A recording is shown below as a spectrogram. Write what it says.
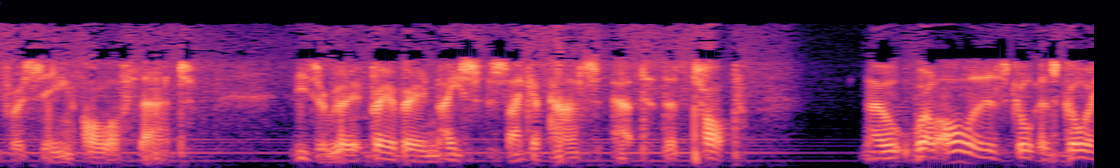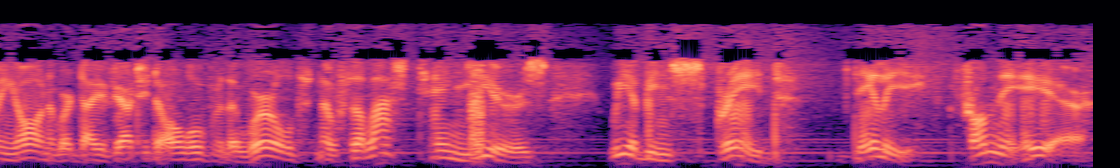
for saying all of that. These are very, very, very nice psychopaths at the top. Now, while all of this go- is going on and we're diverted all over the world, now for the last 10 years, we have been sprayed daily from the air,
